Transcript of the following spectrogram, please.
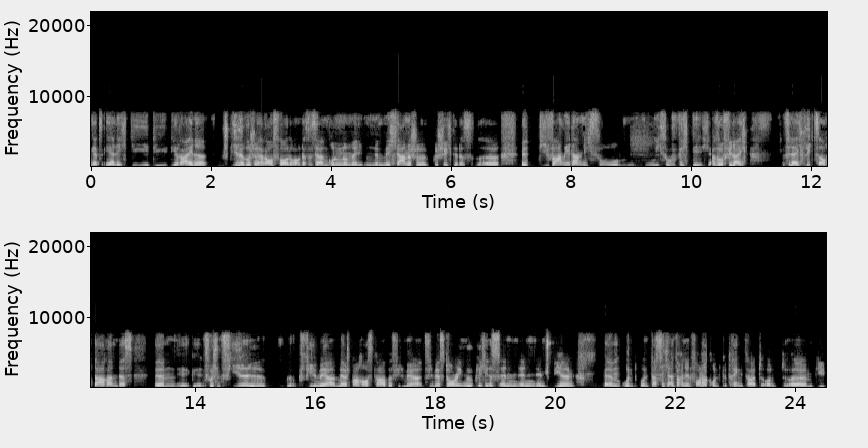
jetzt ehrlich die, die, die reine spielerische Herausforderung, das ist ja im Grunde eine, eine mechanische Geschichte, das, äh, äh, die war mir dann nicht so, nicht so wichtig. Also vielleicht, vielleicht liegt es auch daran, dass ähm, inzwischen viel viel mehr, mehr Sprachausgabe, viel mehr, viel mehr Story möglich ist in, in, in Spielen ähm, und, und das sich einfach in den Vordergrund gedrängt hat und ähm, die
